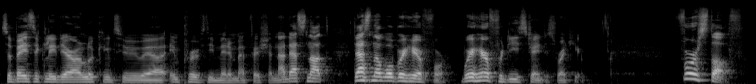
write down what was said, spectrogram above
So basically, they are looking to uh, improve the minimap vision. Now, that's not that's not what we're here for. We're here for these changes right here. First off,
